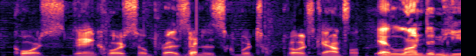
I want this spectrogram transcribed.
Of course, Dan Corso, president of the Sports Sports Council. Yeah, London Heath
